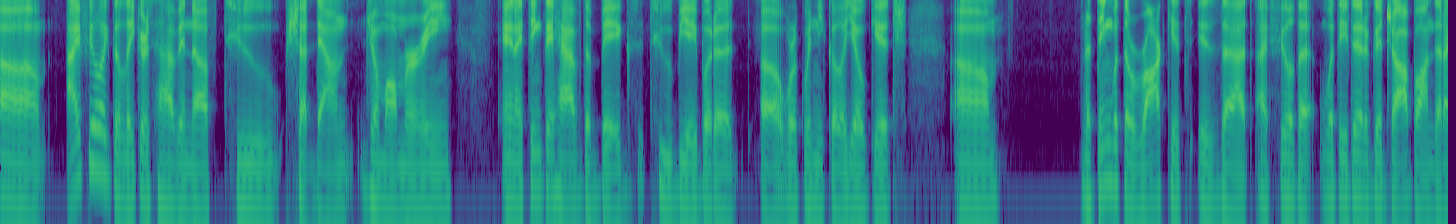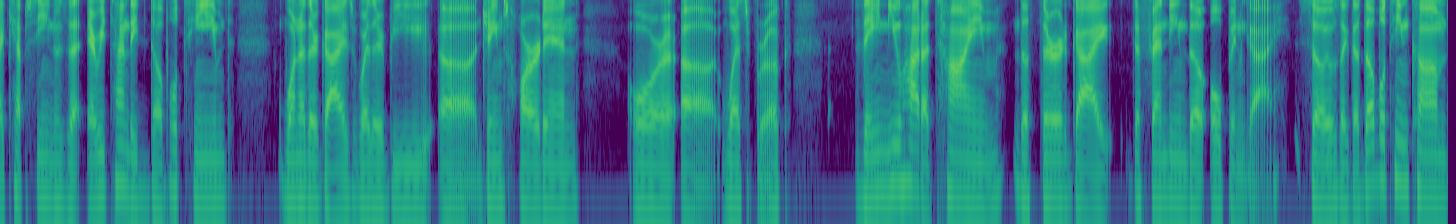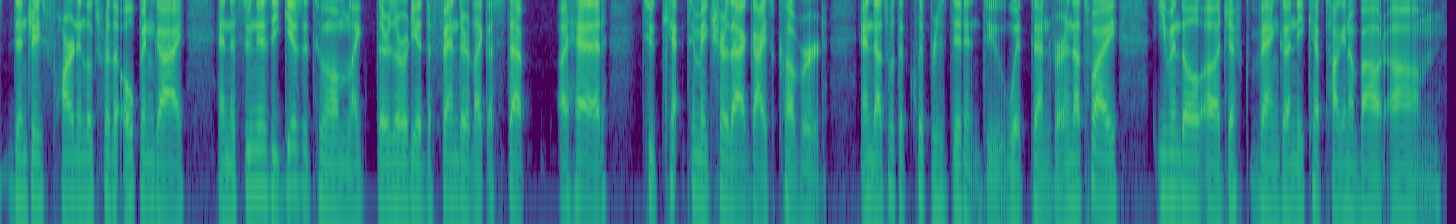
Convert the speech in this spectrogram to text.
um, I feel like the Lakers have enough to shut down Jamal Murray, and I think they have the bigs to be able to uh, work with Nikola Jokic. Um, the thing with the Rockets is that I feel that what they did a good job on that I kept seeing was that every time they double teamed one of their guys, whether it be uh, James Harden or uh, Westbrook, they knew how to time the third guy defending the open guy. So it was like the double team comes, then James Harden looks for the open guy, and as soon as he gives it to him, like there's already a defender like a step ahead to to make sure that guy's covered, and that's what the Clippers didn't do with Denver, and that's why even though uh, Jeff Van Gundy kept talking about um,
